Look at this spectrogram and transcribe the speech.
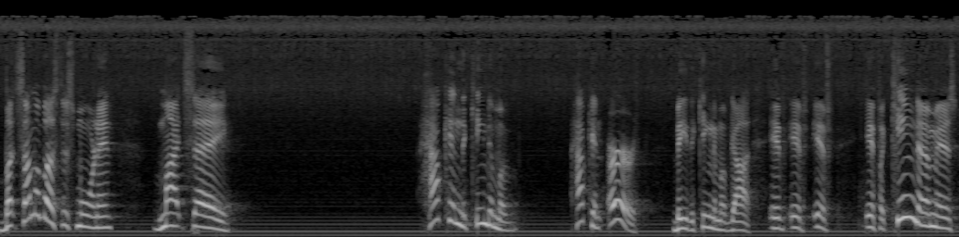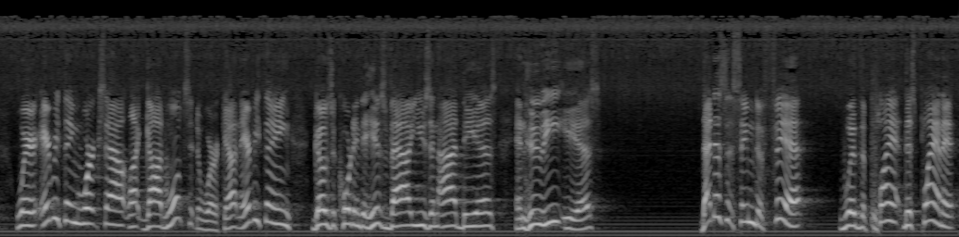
But some of us this morning might say, how can the kingdom of, how can earth be the kingdom of God? If, if, if, if a kingdom is where everything works out like God wants it to work out and everything goes according to his values and ideas and who he is, that doesn't seem to fit with the plant, this planet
